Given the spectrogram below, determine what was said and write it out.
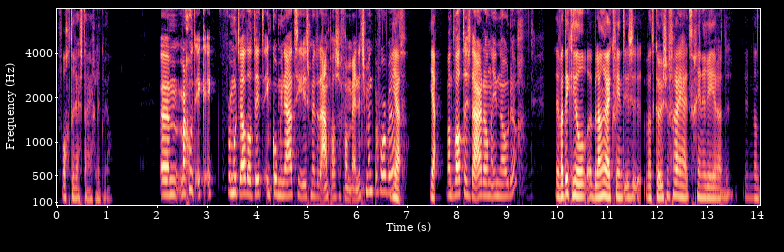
volgt de rest eigenlijk wel. Ehm, maar goed, ik, ik vermoed wel dat dit in combinatie is met het aanpassen van management bijvoorbeeld. Ja. Ja. Want wat is daar dan in nodig? Eh, Wat ik heel eh, belangrijk vind, is eh, wat keuzevrijheid genereren. En dan,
